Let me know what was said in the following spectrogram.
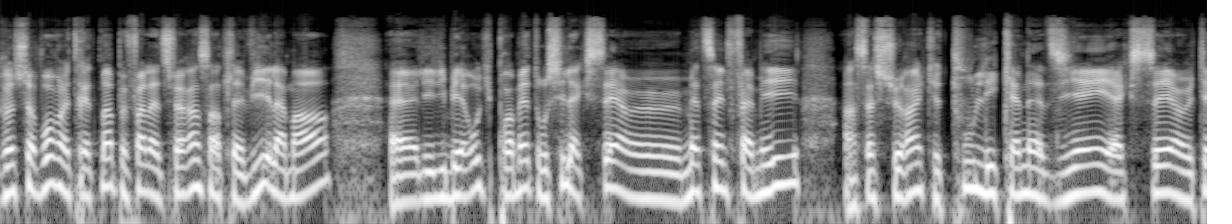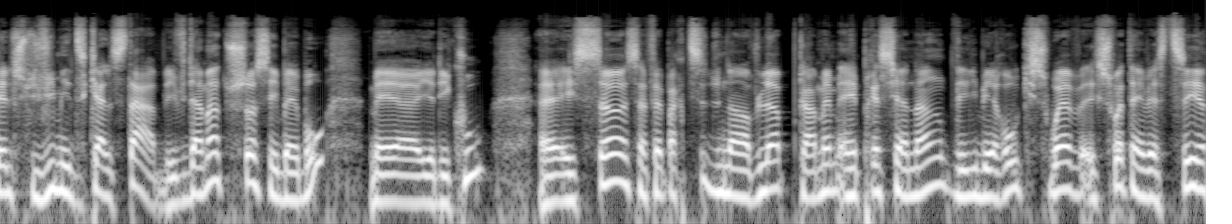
recevoir un traitement peut faire la différence entre la vie et la mort. les libéraux qui promettent aussi l'accès à un médecin de famille en s'assurant que tous les Canadiens aient accès à un tel suivi médical stable. Évidemment tout ça c'est beau, mais euh, il y a des coûts. Euh, et ça, ça fait partie d'une enveloppe quand même impressionnante des libéraux qui souhaitent, souhaitent investir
